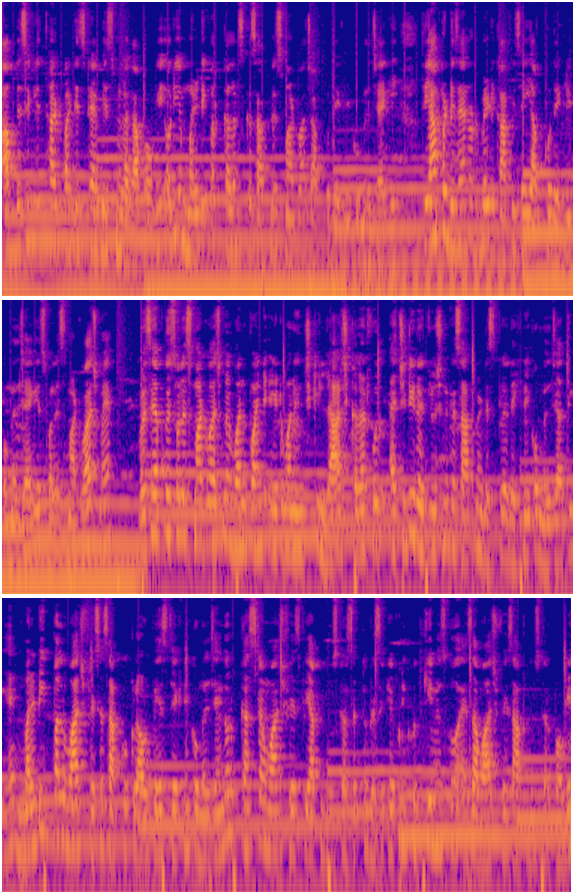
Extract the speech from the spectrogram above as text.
आप बेसिकली थर्ड पार्टी स्ट्रैप भी इसमें लगा पाओगे और ये मल्टीपल कलर्स के साथ में स्मार्ट वॉच आपको देखने को मिल जाएगी। तो यहाँ पर डिज़ाइन और बिल्ड काफ़ी सही आपको देखने को मिल जाएगी इस वाले स्मार्ट वॉच में। वैसे आपको इस वाले स्मार्ट वॉच में 1.81 इंच की large colourful H D resolution के साथ में डिस्प्ले देखने को मिल जाती है। मल्टीपल वॉच फेसेस आपको क्लाउड बेस देखने को मिल जाएँगे और कस्टम वॉच फेस भी आप यूज़ कर सकते हो। बेसिकली अपनी खुद की इमेज को एज अ वॉच फेस आप यूज़ कर पाओगे।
